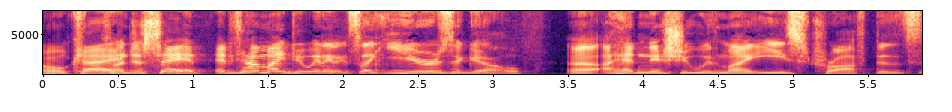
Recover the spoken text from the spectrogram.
Okay. So I'm just saying, anytime I do anything, it's like years ago, uh, I had an issue with my eavestrough. It's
